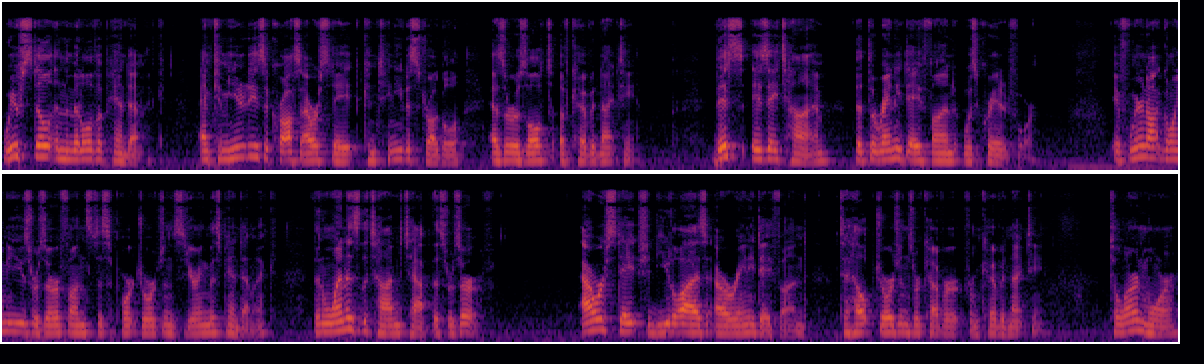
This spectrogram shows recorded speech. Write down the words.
We're still in the middle of a pandemic, and communities across our state continue to struggle as a result of COVID 19. This is a time that the Rainy Day Fund was created for. If we're not going to use reserve funds to support Georgians during this pandemic, then when is the time to tap this reserve? Our state should utilize our Rainy Day Fund to help Georgians recover from COVID 19. To learn more,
